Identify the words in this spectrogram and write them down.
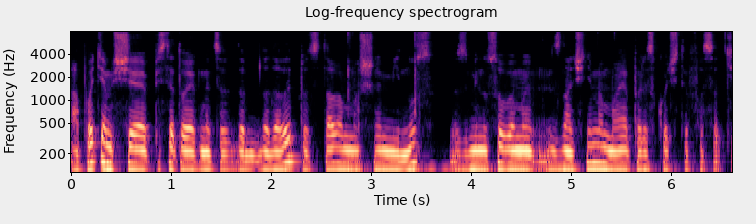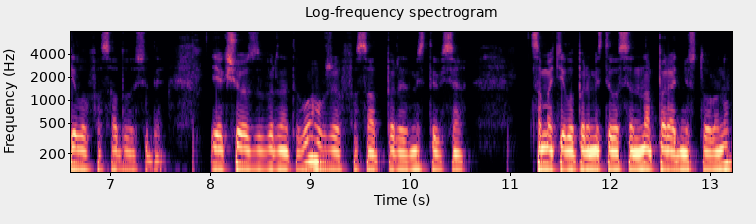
А потім ще після того, як ми це додали, поставимо ще мінус. З мінусовими значеннями має перескочити фасад, тіло фасаду сюди. І якщо звернете увагу, вже фасад перемістився, саме тіло перемістилося на передню сторону,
